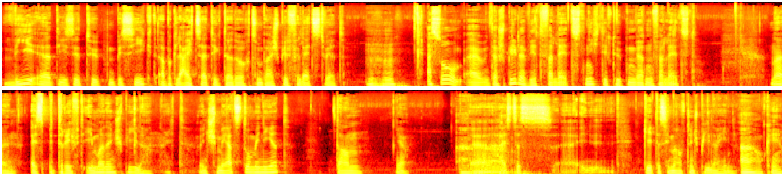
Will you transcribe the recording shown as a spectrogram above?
wie er diese Typen besiegt, aber gleichzeitig dadurch zum Beispiel verletzt wird. Mhm. Ach so, äh, der Spieler wird verletzt, nicht die Typen werden verletzt. Nein, es betrifft immer den Spieler. Nicht? Wenn Schmerz dominiert, dann ja, äh, heißt das, äh, geht das immer auf den Spieler hin. Ah, okay.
